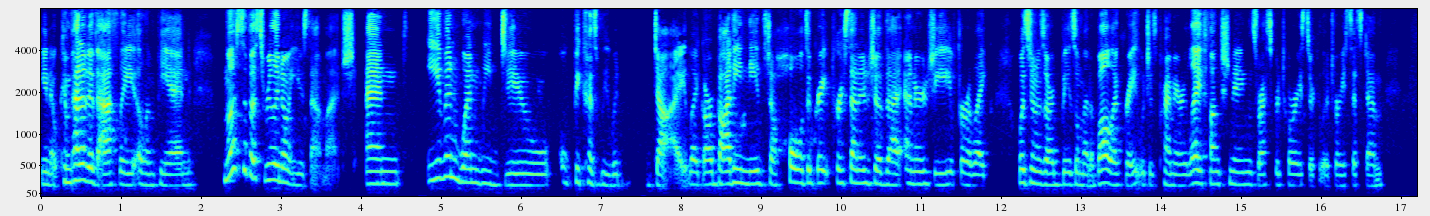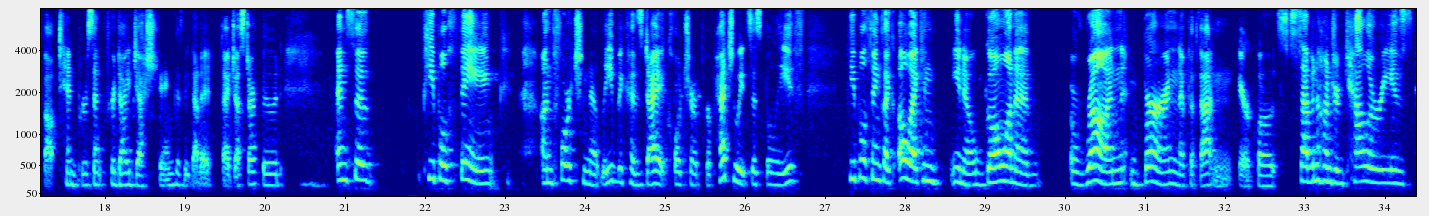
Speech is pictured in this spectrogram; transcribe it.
you know, competitive athlete, Olympian. Most of us really don't use that much. And even when we do, because we would die, like our body needs to hold a great percentage of that energy for like what's known as our basal metabolic rate, which is primary life functionings, respiratory, circulatory system, about 10% for digestion, because we got to digest our food. And so people think, unfortunately, because diet culture perpetuates this belief, people think like, oh, I can, you know, go on a, a run, burn, and I put that in air quotes, 700 calories,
